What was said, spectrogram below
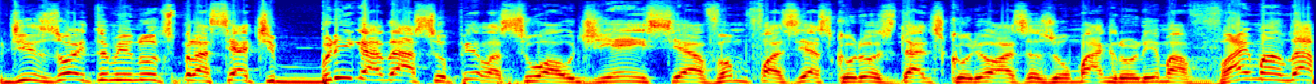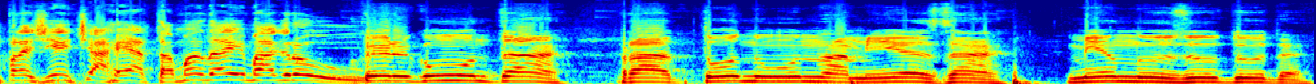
18 minutos para 7. Brigadaço pela sua audiência. Vamos fazer as curiosidades curiosas. O Magro Lima vai mandar pra gente a reta. Manda aí, Magro. Pergunta pra todo mundo na mesa, menos o Duda.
